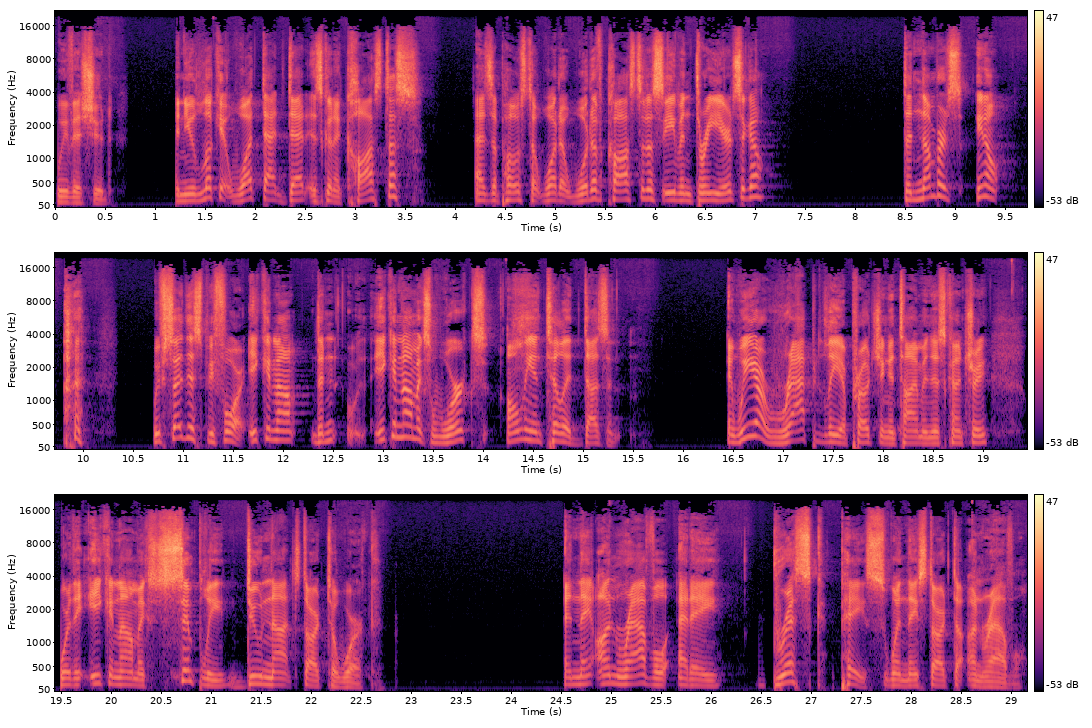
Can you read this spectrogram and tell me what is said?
we've issued. And you look at what that debt is going to cost us as opposed to what it would have costed us even three years ago. The numbers, you know, we've said this before. Econom- the, economics works only until it doesn't. And we are rapidly approaching a time in this country where the economics simply do not start to work. And they unravel at a brisk pace when they start to unravel.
